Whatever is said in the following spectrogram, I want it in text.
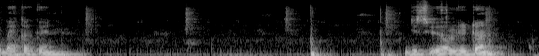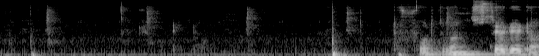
go back again this we already done. The fourth one save data.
